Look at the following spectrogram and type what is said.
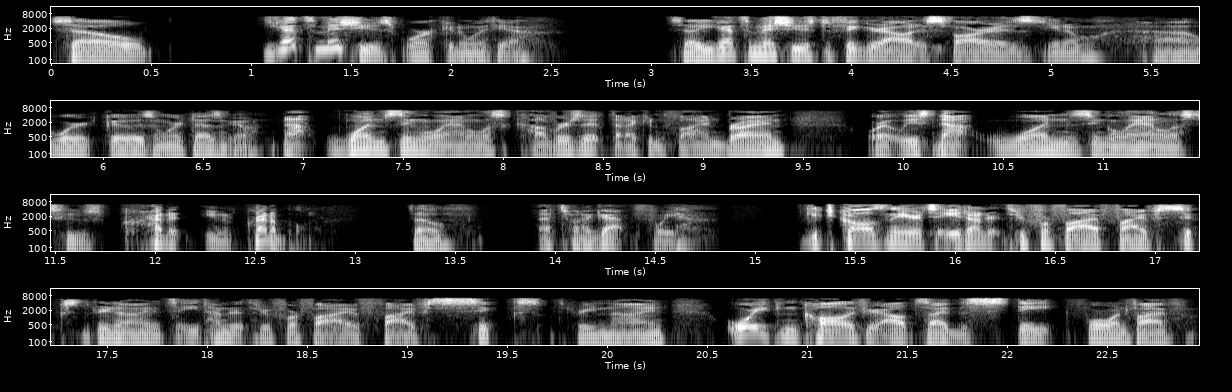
So you got some issues working with you. So you got some issues to figure out as far as you know uh, where it goes and where it doesn't go. Not one single analyst covers it that I can find, Brian, or at least not one single analyst who's credit you know credible. So that's what I got for you. Get your calls in the air. It's 800 345 5639. It's 800 345 5639. Or you can call if you're outside the state, 415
